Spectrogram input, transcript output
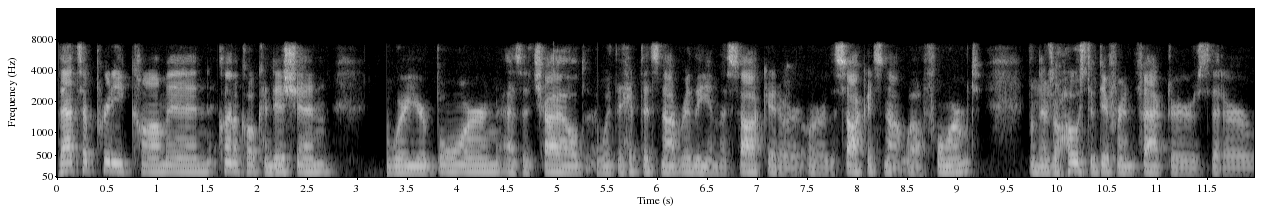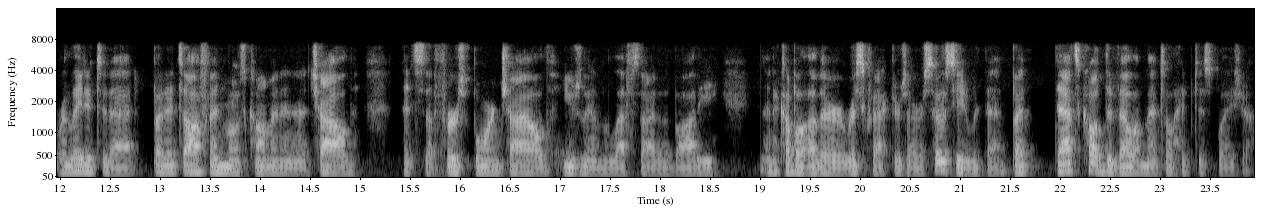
That's a pretty common clinical condition where you're born as a child with a hip that's not really in the socket or, or the socket's not well formed. And there's a host of different factors that are related to that, but it's often most common in a child that's a firstborn child, usually on the left side of the body, and a couple other risk factors are associated with that. But that's called developmental hip dysplasia.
